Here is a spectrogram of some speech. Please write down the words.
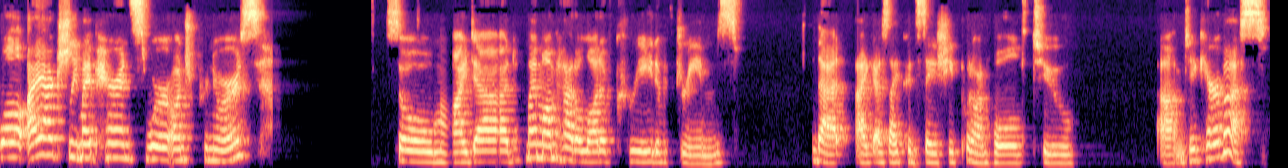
Well, I actually, my parents were entrepreneurs. So my dad, my mom had a lot of creative dreams that I guess I could say she put on hold to um, take care of us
